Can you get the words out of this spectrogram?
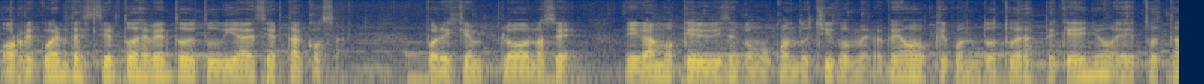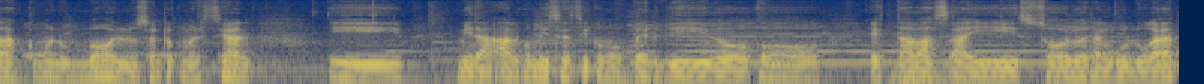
o recuerdes ciertos eventos de tu vida de cierta cosa. Por ejemplo, no sé, digamos que dicen como cuando chicos, me veo que cuando tú eras pequeño, eh, tú estabas como en un mall, en un centro comercial, y mira, algo me dice así como perdido, o estabas ahí solo en algún lugar,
